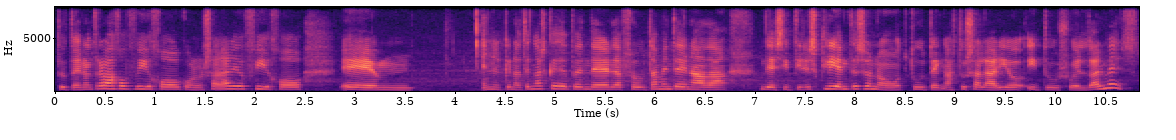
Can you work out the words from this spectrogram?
tú tener un trabajo fijo, con un salario fijo, em, en el que no tengas que depender de absolutamente de nada, de si tienes clientes o no, tú tengas tu salario y tu sueldo al mes.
